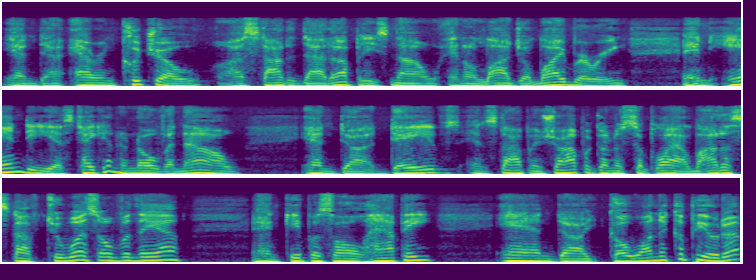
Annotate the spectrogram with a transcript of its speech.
And uh, Aaron Kucho uh, started that up. He's now in a larger library. And Andy has taken it over now and uh, Dave's and Stop and Shop are going to supply a lot of stuff to us over there and keep us all happy. And uh, go on the computer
